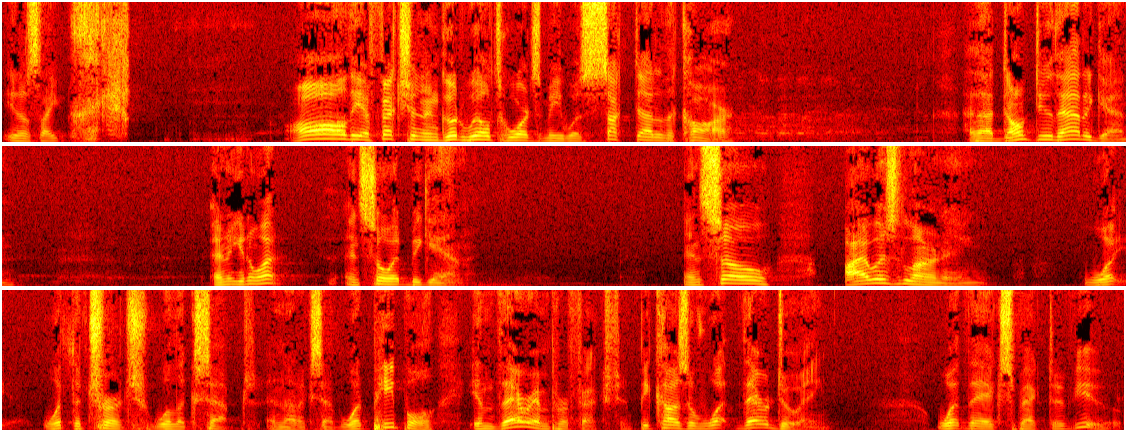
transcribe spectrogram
You know, it's like all the affection and goodwill towards me was sucked out of the car. I thought, don't do that again. And you know what? And so it began. And so I was learning what, what the church will accept and not accept, what people in their imperfection, because of what they're doing, what they expect of you.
